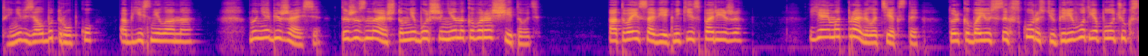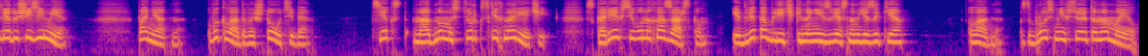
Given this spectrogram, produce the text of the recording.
«Ты не взял бы трубку», — объяснила она. «Но не обижайся, ты же знаешь, что мне больше не на кого рассчитывать». «А твои советники из Парижа?» «Я им отправила тексты, только, боюсь, с их скоростью перевод я получу к следующей зиме». «Понятно. Выкладывай, что у тебя?» Текст на одном из тюркских наречий, скорее всего, на хазарском, и две таблички на неизвестном языке. Ладно, сбрось мне все это на мейл.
